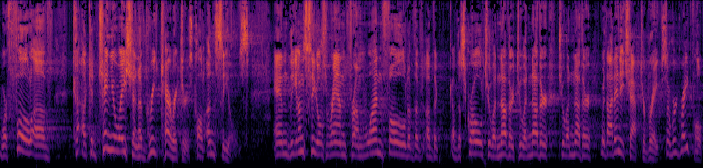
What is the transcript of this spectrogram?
were full of a continuation of Greek characters called uncials. And the uncials ran from one fold of the, of, the, of the scroll to another, to another, to another, without any chapter break. So we're grateful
